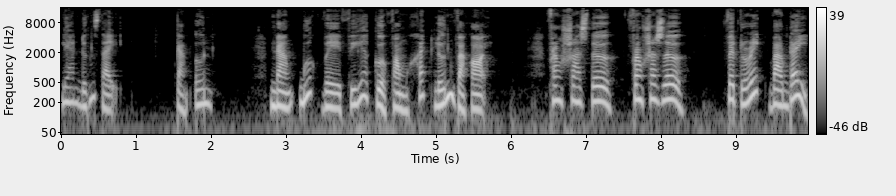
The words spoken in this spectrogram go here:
Len đứng dậy. Cảm ơn. Nàng bước về phía cửa phòng khách lớn và gọi. Françoise, Françoise, Frederick vào đây.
